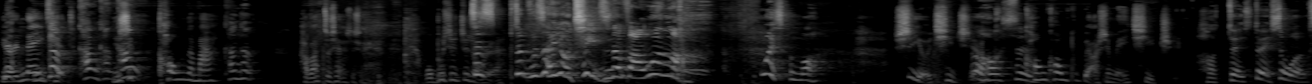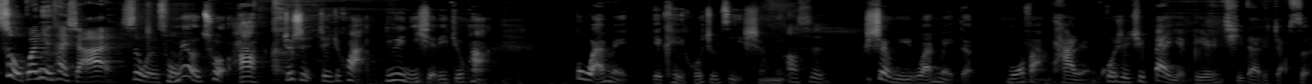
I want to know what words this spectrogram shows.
？You're naked？看看，你是空的吗？康康。好吧，坐下，坐下。我不是这种人。这不是很有气质的访问吗？为什么？是有气质哦，是空空不表示没气质。好，对对，是我是我观念太狭隘，是我的错。没有错，好，就是这句话，因为你写了一句话，不完美也可以活出自己生命。哦，是胜于完美的模仿他人，或是去扮演别人期待的角色。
